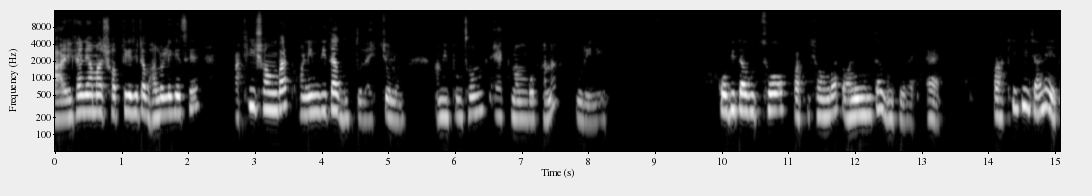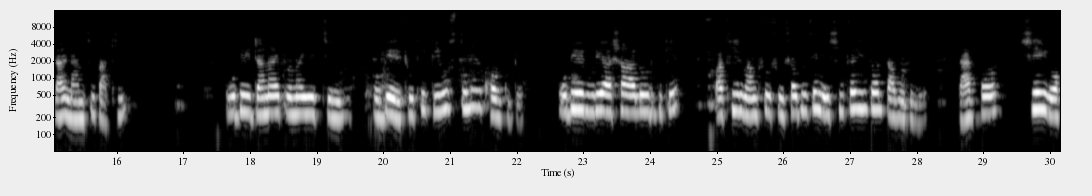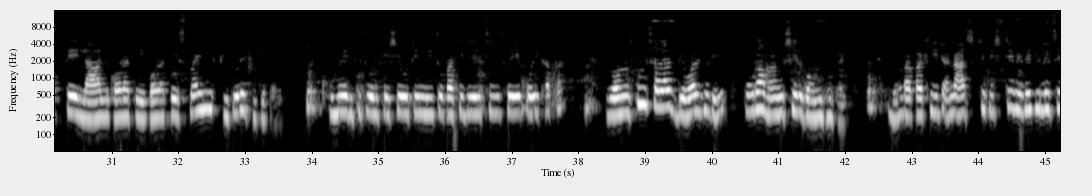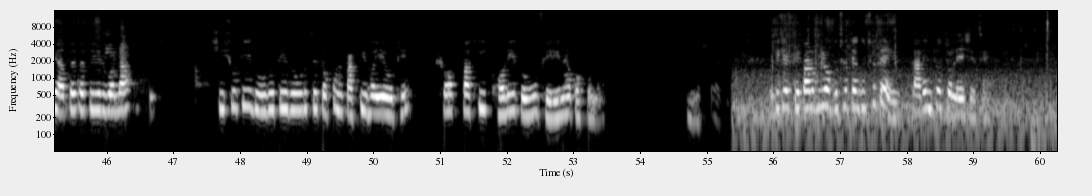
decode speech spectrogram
আর এখানে আমার সব থেকে যেটা ভালো লেগেছে পাখি সংবাদ অনিন্দিতা গুপ্ত রায় চলুন, আমি প্রথম এক নম্বরখানা পড়ে নিই। কবিতাগুচ্ছ পাখি সংবাদ, অনিন্দিতা গুপ্তরায়। এক, পাখি কি জানে? তার নাম কি পাখি? ওদের ডানায় প্রণয়ের চিহ্ন, ওদের ঠোঁটে গৃহস্থলের খড়কুটো, ওদের উড়ে আসা আলোর দিকে, পাখির মাংস সুস্বাদু জেনে শিকারির দল তাবু তুলে তারপর সেই রক্তে লাল গড়াতে গড়াতে স্নায়ুর ভিতরে ঢুকে পড়ে। ঘুমের ভিতর ভেসে ওঠে মৃত পাখিদের চিত হয়ে পড়ে থাকা রন্ধনশালার দেওয়াল জুড়ে পোড়া মাংসের গন্ধ পাই মরা পাখি ডানা আষ্টে বেঁধে ফেলেছে আতে তাতে এর গলা। শিশুটি দৌড়তে দৌড়তে তখন পাখি হয়ে ওঠে। সব পাখি ঘরে তবু ফেরে না কখনো। নমস্কার। এদিকে পেপারগুলো গুছোতে গুছোতে কারেন্টও চলে এসেছে।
